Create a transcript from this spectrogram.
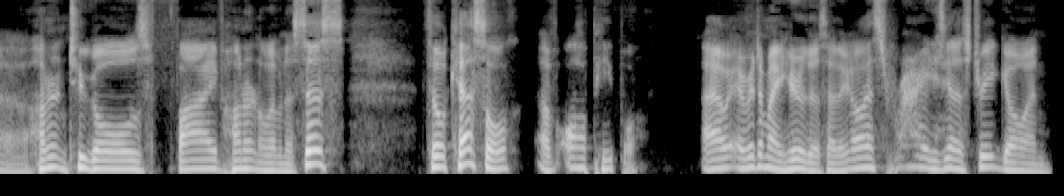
Uh, 102 goals, 511 assists. Phil Kessel, of all people. I, every time I hear this, I think, oh, that's right. He's got a streak going.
